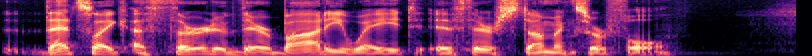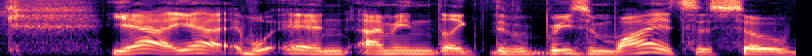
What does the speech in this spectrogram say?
that's like a third of their body weight if their stomachs are full. Yeah, yeah, and I mean, like the reason why it's so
